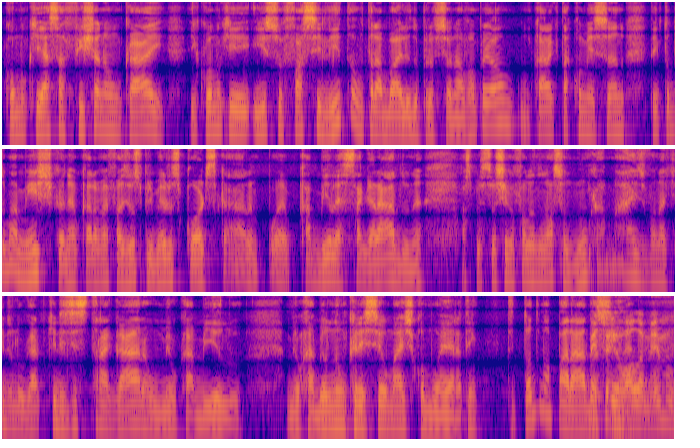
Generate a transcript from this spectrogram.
como que essa ficha não cai e como que isso facilita o trabalho do profissional. Vamos pegar um, um cara que está começando, tem toda uma mística, né? O cara vai fazer os primeiros cortes, cara, pô, é- o cabelo é sagrado, né? As pessoas chegam falando, nossa, eu nunca mais vou naquele lugar porque eles estragaram o meu cabelo. Meu cabelo não cresceu mais como era. Tem tem toda uma parada Mas assim. aí né? rola mesmo?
